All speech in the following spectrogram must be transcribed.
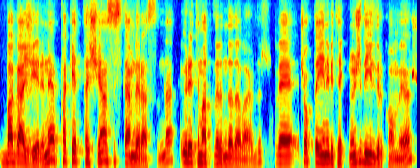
bagaj yerine paket taşıyan sistemler aslında. Üretim hatlarında da vardır ve çok da yeni bir teknoloji değildir konveyör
